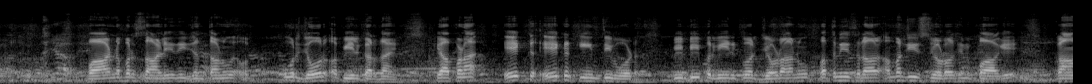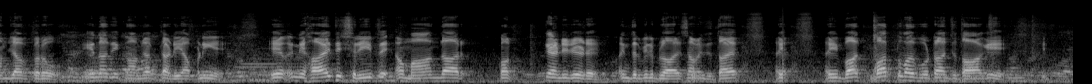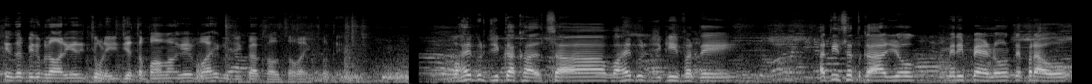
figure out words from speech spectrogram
ward number 47 ਦੀ ਜਨਤਾ ਨੂੰ ਪੁਰਜੋਰ ਅਪੀਲ ਕਰਦਾ ਹਾਂ ਕਿ ਆਪਣਾ ਇੱਕ ਇੱਕ ਕੀਮਤੀ ਵੋਟ ਬੀਬੀ ਪ੍ਰਵੀਨ ਕੌਰ ਜੋੜਾ ਨੂੰ, ਪਤਨੀ ਸਰਦਾਰ ਅਮਰਜੀਤ ਜੋੜਾ ਸਿੰਘ ਨੂੰ ਪਾ ਕੇ ਕਾਮਯਾਬ ਕਰੋ। ਇਹਨਾਂ ਦੀ ਕਾਮਯਾਬ ਤੁਹਾਡੀ ਆਪਣੀ ਹੈ। ਇਹ ਨਿਹਾਇਤ, ਸ਼ਰੀਫ ਤੇ ਇਮਾਨਦਾਰ ਕੌ- ਕੈਂਡੀਡੇਟ ਹੈ। ਇੰਦਰਵੀਰ ਬੁਲਾਰੇ ਨੇ ਦਿੱਤਾ ਹੈ। ਅਸੀਂ- ਵੱਧ ਵੱਧ ਤੋਂ ਵੱਧ ਵੋਟਾਂ ਜਿਤਾ ਕੇ ਇੰਦਰਵੀਰ ਬੁਲਾਰੀਆ ਦੀ ਝੋਲੀ ਜਿੱਤ ਪਾਵਾਂਗੇ। ਵਾਹਿਗੁਰੂ ਜੀ ਕਾ ਖਾਲਸਾ, ਵਾਹਿਗੁਰੂ ਫਤਿਹ। ਵਾਹਿਗੁਰੂ ਜੀ ਕਾ ਖਾਲਸਾ, ਵਾਹਿਗੁਰੂ ਜੀ ਕੀ ਫਤਿਹ। ਅਤੀ ਸਤਿਕਾਰਯੋਗ ਮੇਰੀ ਭੈਣੋ ਤੇ ਭਰਾਓ,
